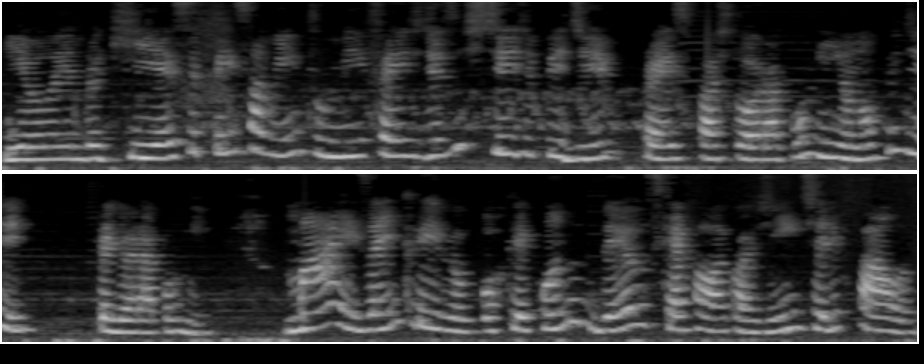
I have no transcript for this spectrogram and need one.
E eu lembro que esse pensamento me fez desistir de pedir para esse pastor orar por mim. Eu não pedi para ele orar por mim. Mas é incrível, porque quando Deus quer falar com a gente, ele fala.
